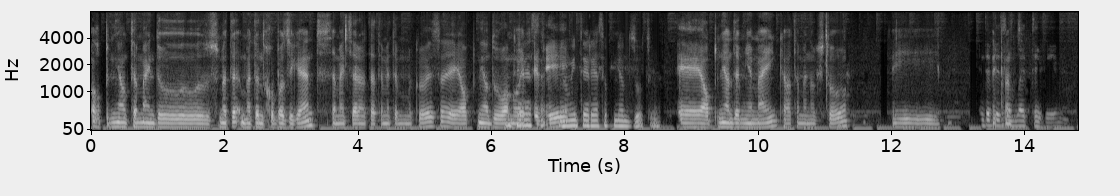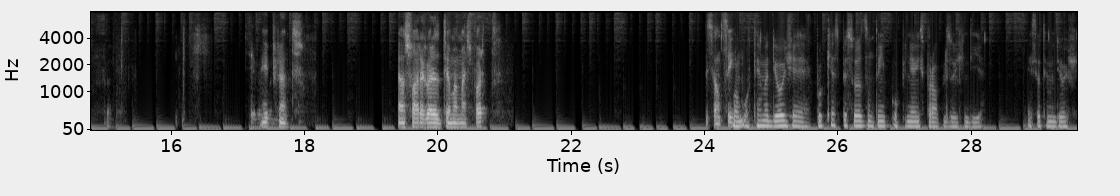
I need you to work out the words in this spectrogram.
a opinião também dos Mata- Matando Robôs Gigantes, também disseram exatamente a mesma coisa. É a opinião do não, Homo TV, não me interessa a opinião dos outros. é a opinião da minha mãe, que ela também não gostou. E Ainda pronto. LED TV, meu. E pronto. Vamos falar agora do tema mais forte. São sim. Bom, o tema de hoje é por que as pessoas não têm opiniões próprias hoje em dia. Esse é o tema de hoje.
